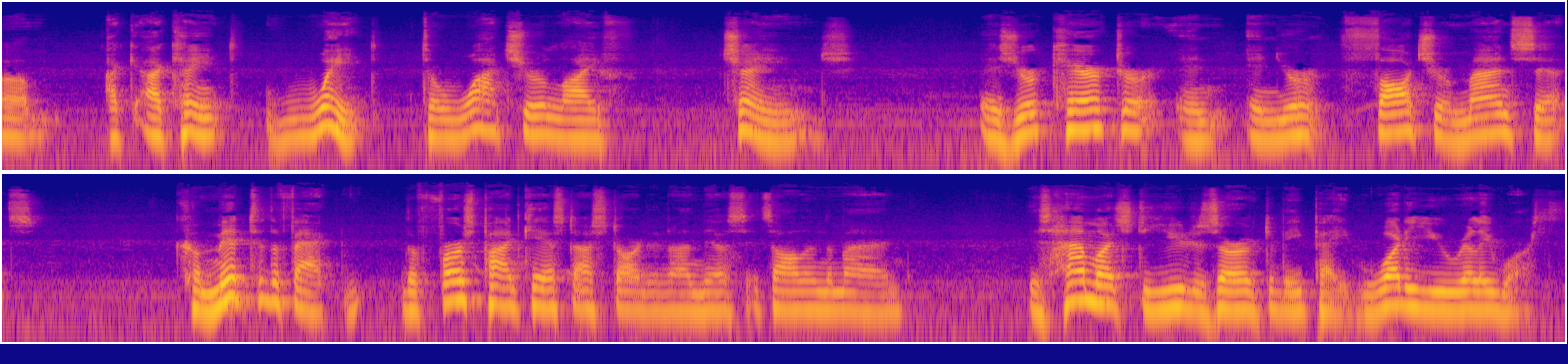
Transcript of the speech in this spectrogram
Um, I, I can't wait to watch your life change as your character and, and your thoughts, your mindsets commit to the fact. The first podcast I started on this, It's All in the Mind, is how much do you deserve to be paid? What are you really worth?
